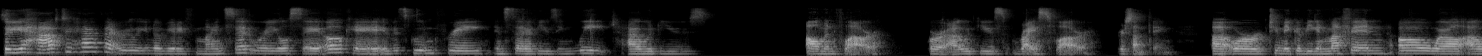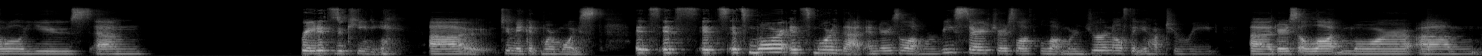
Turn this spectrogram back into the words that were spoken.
So you have to have that really innovative mindset where you'll say, okay, if it's gluten-free, instead of using wheat, I would use almond flour, or I would use rice flour or something. Uh, or to make a vegan muffin, oh, well, I will use um, grated zucchini uh, to make it more moist. It's it's it's it's more it's more that, and there's a lot more research. There's a lot, a lot more journals that you have to read. Uh, there's a lot more um,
